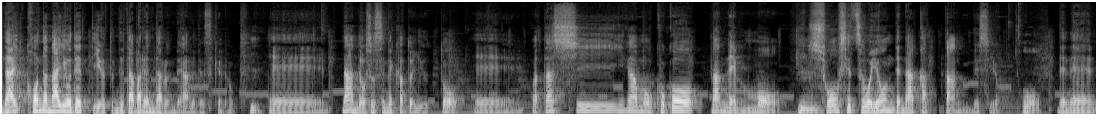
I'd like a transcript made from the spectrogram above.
ない、こんな内容でっていうとネタバレになるんであれですけど、うん。えーなんでおすすめかというと、えー私がもうここ何年もうん。小説を読んでなかったんですよ。おう。でね、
